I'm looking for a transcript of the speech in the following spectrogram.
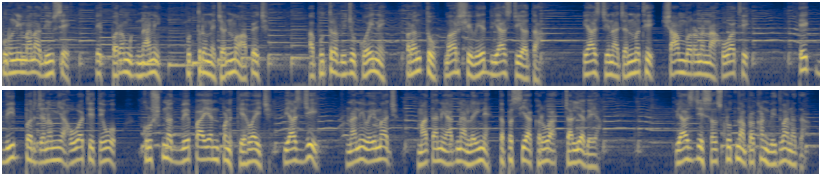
પૂર્ણિમાના દિવસે એક પરમ જ્ઞાની પુત્રને જન્મ આપે છે. આ પુત્ર બીજું કોઈ નહીં, પરંતુ મહર્ષિ વેદ વ્યાસજી હતા. વ્યાસજીના જન્મથી શામવર્ણના હોવાથી, એક દ્વીપ પર જન્મ્યા હોવાથી તેઓ કૃષ્ણ દ્વેપાયન પણ કહેવાય છે. વ્યાસજી નાની વયમાં જ માતાની આજ્ઞા લઈને તપસ્યા કરવા ચાલ્યા ગયા. વ્યાસજી સંસ્કૃતના પ્રખંડ વિદ્વાન હતા.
